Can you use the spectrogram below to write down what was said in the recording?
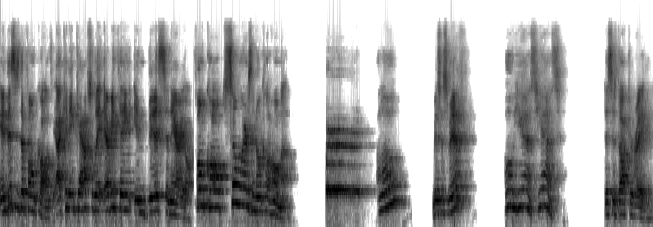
And this is the phone call. I can encapsulate everything in this scenario. Phone call somewhere's in Oklahoma. Hello? Mrs. Smith? Oh, yes, yes. This is Dr. Rey.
